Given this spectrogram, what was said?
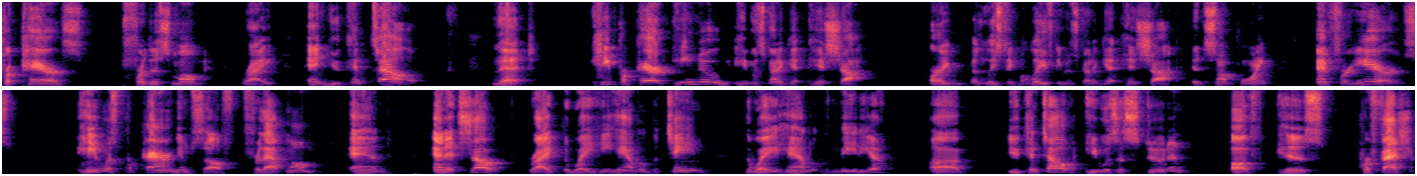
prepares for this moment, right? And you can tell that he prepared, he knew he was going to get his shot, or he, at least he believed he was going to get his shot at some point. And for years, he was preparing himself for that moment. And and it showed, right? The way he handled the team, the way he handled the media. Uh, you can tell he was a student of his profession.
